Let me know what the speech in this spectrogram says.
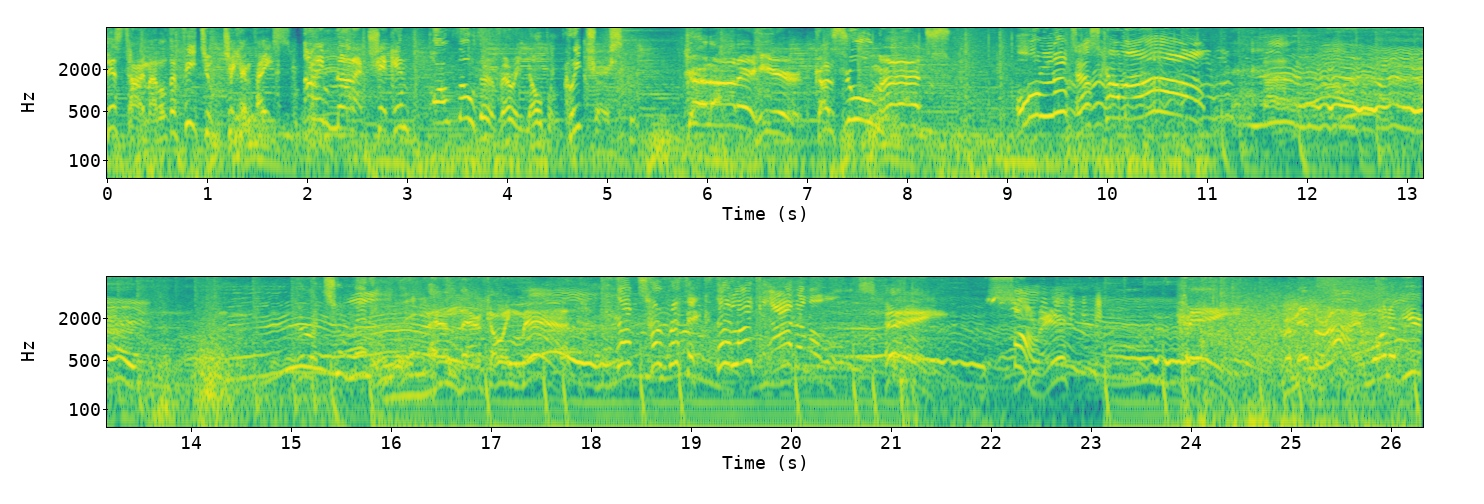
This time I will defeat you, chicken face! I'm not a chicken, although they're very noble creatures. Get out of here, Kazoom heads! Or let us come up! Going mad! That's horrific! They're like animals! Hey! Sorry! Hey! Remember, I'm one of you!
